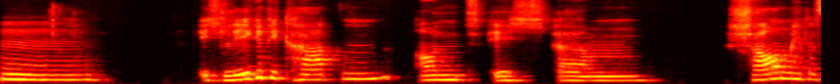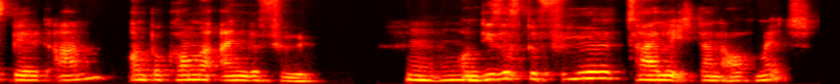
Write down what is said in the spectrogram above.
Mhm. Ich lege die Karten und ich ähm, schaue mir das Bild an und bekomme ein Gefühl. Mhm. Und dieses Gefühl teile ich dann auch mit.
